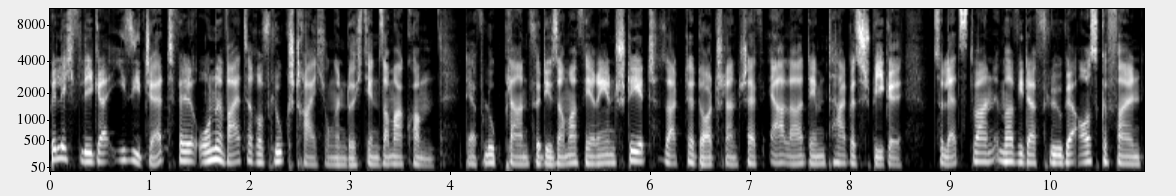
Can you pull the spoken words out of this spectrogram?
Billigflieger EasyJet will ohne weitere Flugstreichungen durch den Sommer kommen. Der Flugplan für die Sommerferien steht, sagte Deutschlandchef Erler dem Tagesspiegel. Zuletzt waren immer wieder Flüge ausgefallen.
